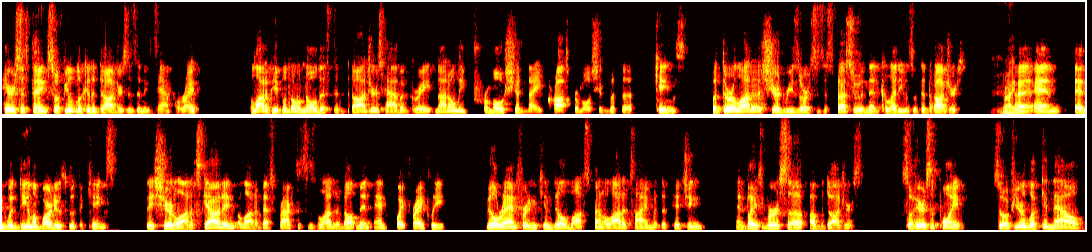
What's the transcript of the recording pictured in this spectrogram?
Here's the thing. So if you look at the Dodgers as an example, right? A lot of people don't know this. The Dodgers have a great not only promotion night, cross promotion with the Kings, but there are a lot of shared resources, especially when Ned Colletti was with the Dodgers, Right. uh, and and when Dean Lombardi was with the Kings. They shared a lot of scouting, a lot of best practices, a lot of development, and quite frankly, Bill Ranford and Kim Dillabaugh spent a lot of time with the pitching and vice versa of the Dodgers. So here's the point. So if you're looking now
